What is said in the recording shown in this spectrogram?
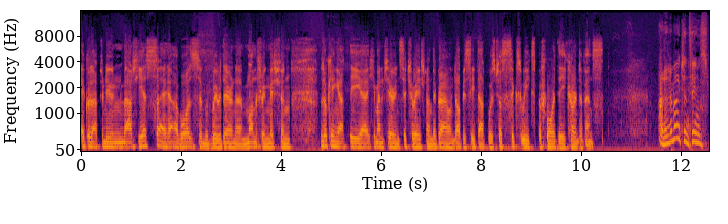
Uh, good afternoon, Matt. Yes, I, I, was. We were there in a monitoring mission looking at the uh, humanitarian situation on the ground. Obviously, that was just six weeks before the current events. And I'd imagine things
